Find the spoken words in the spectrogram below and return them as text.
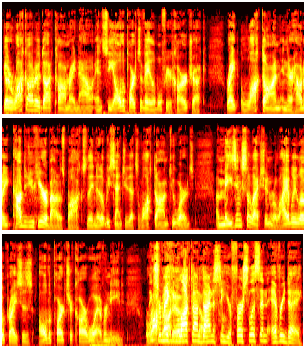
go to RockAuto.com right now and see all the parts available for your car or truck. Write "locked on" in their "how do how did you hear about us" box. So they know that we sent you. That's "locked on," two words. Amazing selection, reliably low prices, all the parts your car will ever need. Thanks for making Locked On Dynasty your first listen every day.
